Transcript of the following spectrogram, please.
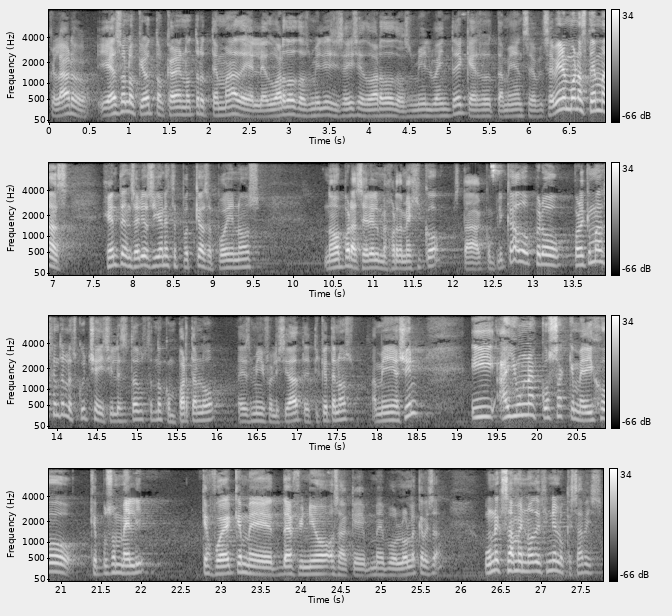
claro. Y eso lo quiero tocar en otro tema del Eduardo 2016 y Eduardo 2020, que eso también se, se vienen buenos temas. Gente, en serio, sigan este podcast, apóyenos. No para ser el mejor de México, está complicado, pero para que más gente lo escuche y si les está gustando, compártanlo. Es mi felicidad, etiquétenos a mí y a Shin. Y hay una cosa que me dijo, que puso Meli, que fue que me definió, o sea, que me voló la cabeza. Un examen no define lo que sabes.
